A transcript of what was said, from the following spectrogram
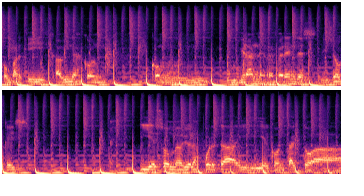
compartí cabinas con, con grandes referentes y jockeys. Y eso me abrió las puertas y el contacto a,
